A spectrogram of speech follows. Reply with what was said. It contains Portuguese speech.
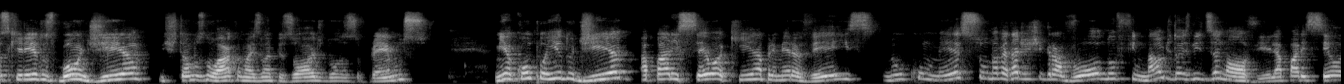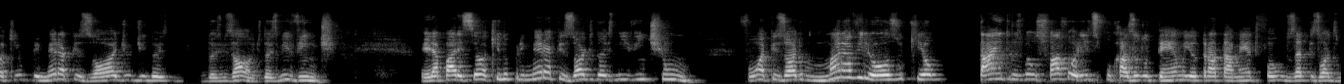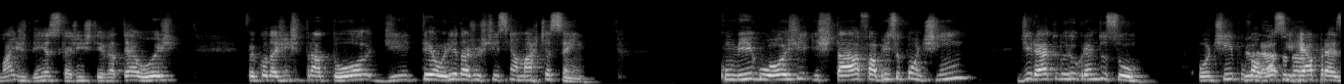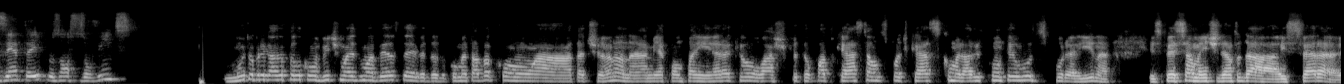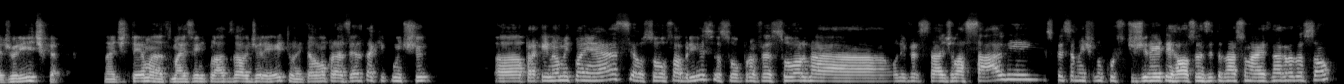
Meus queridos, bom dia. Estamos no ar com mais um episódio do Onze Supremos. Minha companhia do dia apareceu aqui na primeira vez no começo, na verdade a gente gravou no final de 2019. Ele apareceu aqui o primeiro episódio de, dois, 2019, de 2020. Ele apareceu aqui no primeiro episódio de 2021. Foi um episódio maravilhoso que eu tá entre os meus favoritos por causa do tema e o tratamento foi um dos episódios mais densos que a gente teve até hoje foi quando a gente tratou de teoria da justiça em Amartya Sen. Comigo hoje está Fabrício Pontim, direto do Rio Grande do Sul. Pontim, por direto favor, se da... reapresenta aí para os nossos ouvintes. Muito obrigado pelo convite mais uma vez, David. Eu comentava com a Tatiana, né, a minha companheira, que eu acho que o teu podcast é um dos podcasts com melhores conteúdos por aí, né? Especialmente dentro da esfera jurídica, né, de temas mais vinculados ao direito. Então é um prazer estar aqui contigo Uh, ah, Para quem não me conhece, eu sou o Fabrício, eu sou professor na Universidade La Salle, especialmente no curso de Direito e Relações Internacionais na graduação,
